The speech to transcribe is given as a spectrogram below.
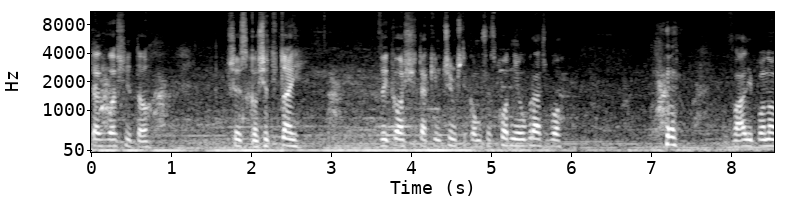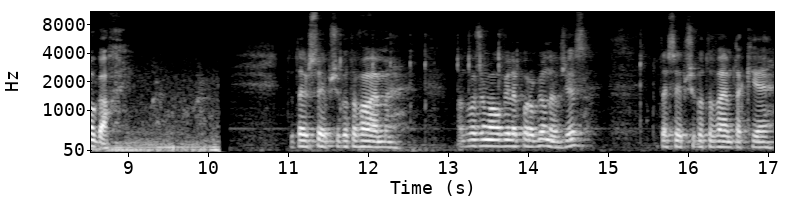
Tak właśnie to wszystko się tutaj wykosi takim czymś, tylko muszę spodnie ubrać, bo wali po nogach. Tutaj już sobie przygotowałem, na dworze mało wiele porobione już jest. Tutaj sobie przygotowałem takie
